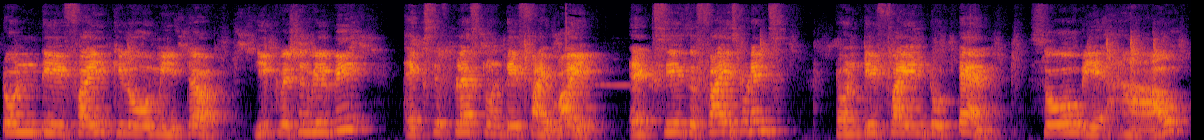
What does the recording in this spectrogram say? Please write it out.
25 kilometer equation will be x plus 25y x is 5 students. 25 into 10 so we have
